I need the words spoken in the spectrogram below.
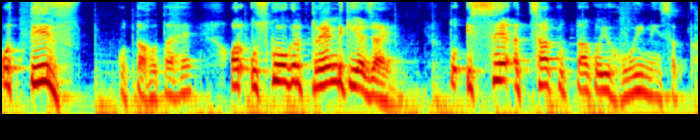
और तेज़ कुत्ता होता है और उसको अगर ट्रेंड किया जाए तो इससे अच्छा कुत्ता कोई हो ही नहीं सकता।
